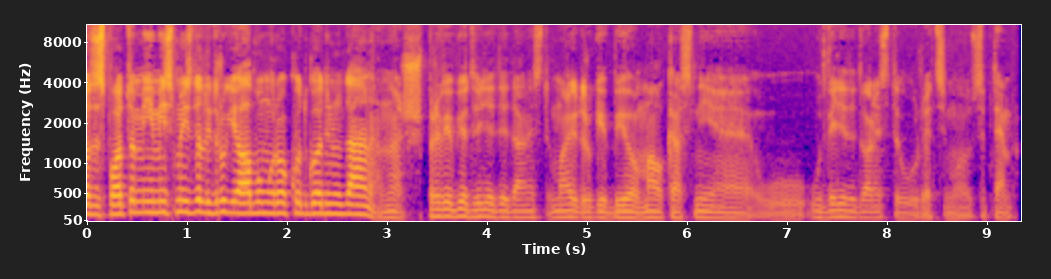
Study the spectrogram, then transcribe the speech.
spot za spotom i mi smo izdali drugi album u roku od godinu dana, znaš. Prvi je bio 2011. u maju, drugi je bio malo kasnije u, u 2012. u recimo septembru.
